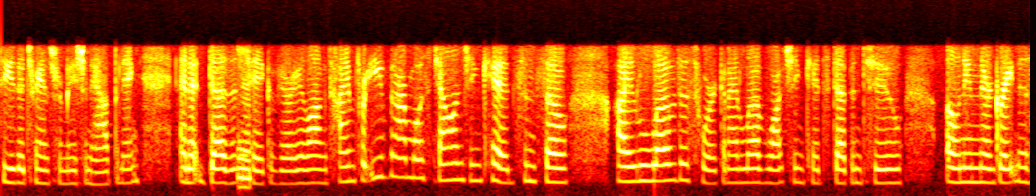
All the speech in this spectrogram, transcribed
see the transformation happening and it doesn't mm. take a very long time for even our most challenging kids and so I love this work and I love watching kids step into owning their greatness,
